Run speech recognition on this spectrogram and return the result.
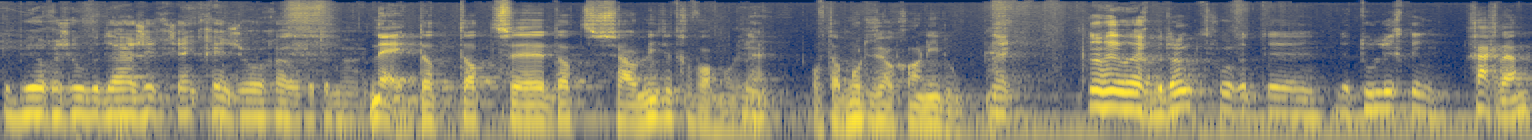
De burgers hoeven daar zich geen, geen zorgen over te maken. Nee, dat, dat, dat zou niet het geval moeten zijn. Nee. Of dat moeten ze ook gewoon niet doen. Nee. Nou, heel erg bedankt voor het, de toelichting. Graag gedaan.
